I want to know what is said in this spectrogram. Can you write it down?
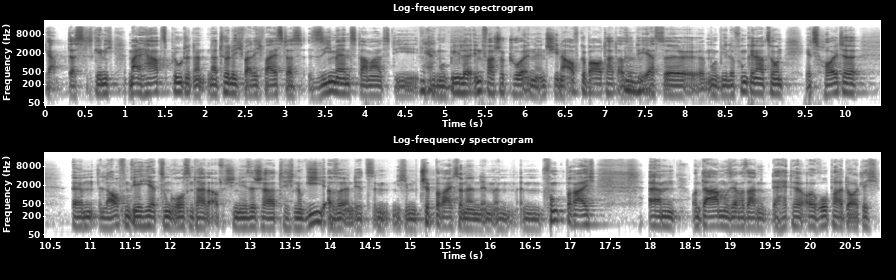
ja, das geht nicht. Mein Herz blutet natürlich, weil ich weiß, dass Siemens damals die, ja. die mobile Infrastruktur in, in China aufgebaut hat, also mhm. die erste äh, mobile Funkgeneration. Jetzt heute ähm, laufen wir hier zum großen Teil auf chinesischer Technologie, also jetzt im, nicht im Chip-Bereich, sondern im, im, im Funkbereich. Ähm, und da muss ich einfach sagen, da hätte Europa deutlich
